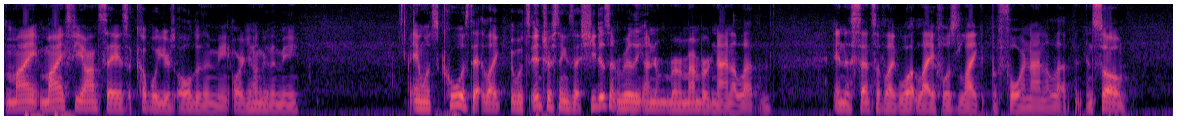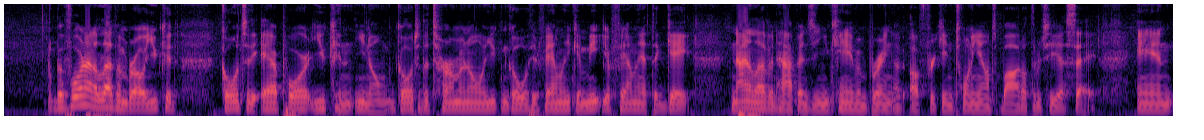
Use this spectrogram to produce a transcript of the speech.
my my fiance is a couple years older than me or younger than me and what's cool is that like what's interesting is that she doesn't really remember 9/11 in the sense of like what life was like before 9/11. And so before 9/11, bro, you could go into the airport, you can, you know, go to the terminal, you can go with your family, you can meet your family at the gate. 9/11 happens and you can't even bring a, a freaking 20 ounce bottle through TSA. And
